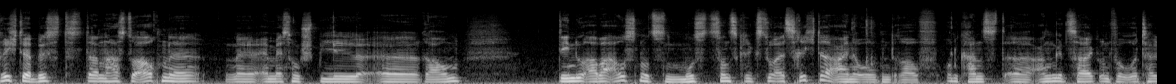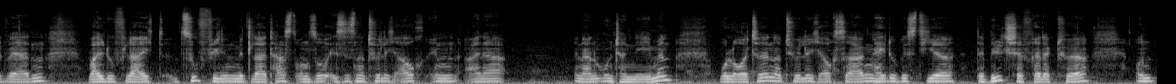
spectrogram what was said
Richter bist, dann hast du auch eine, eine Ermessungsspielraum, äh, den du aber ausnutzen musst, sonst kriegst du als Richter eine obendrauf und kannst äh, angezeigt und verurteilt werden, weil du vielleicht zu viel Mitleid hast. Und so ist es natürlich auch in einer in einem Unternehmen, wo Leute natürlich auch sagen, hey, du bist hier der Bildchefredakteur und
